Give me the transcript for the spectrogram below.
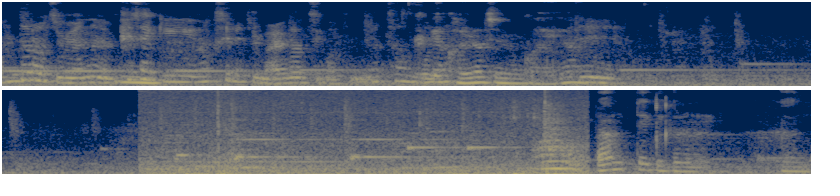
흔들어주면은 피색이 확실히 좀 맑아지거든요. 처음보다. 그게 걸려주는 거예요? 네. 뺨때기를 한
